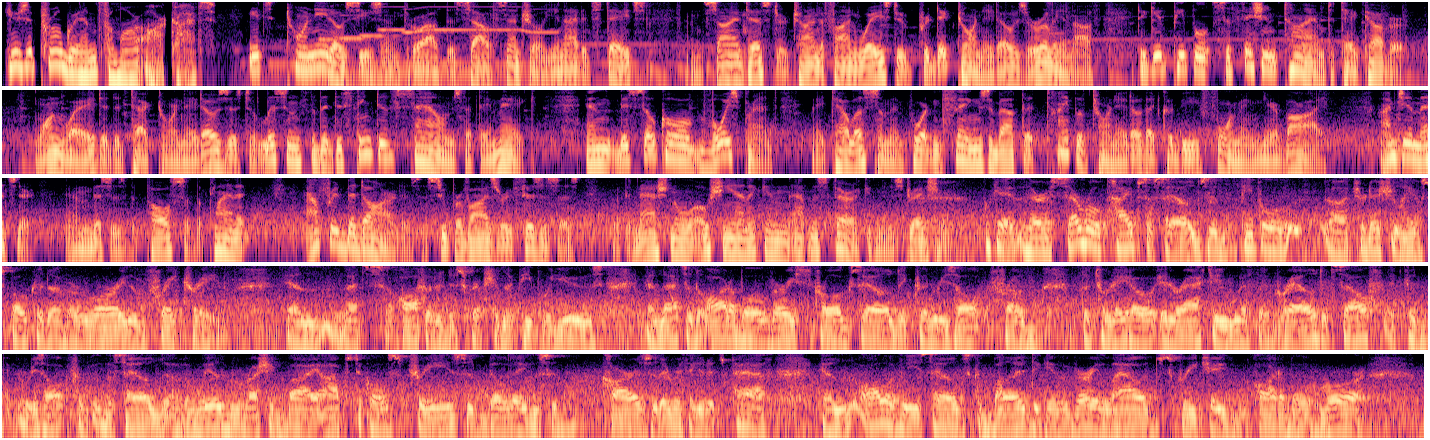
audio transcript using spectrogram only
Here's a program from our archives. It's tornado season throughout the south central United States, and scientists are trying to find ways to predict tornadoes early enough to give people sufficient time to take cover. One way to detect tornadoes is to listen for the distinctive sounds that they make. And this so called voice print may tell us some important things about the type of tornado that could be forming nearby. I'm Jim Metzner and this is the pulse of the planet. Alfred Bedard is a supervisory physicist with the National Oceanic and Atmospheric Administration. Okay, there are several types of sounds, and people uh, traditionally have spoken of a roaring of a freight train and that's often a description that people use. And that's an audible, very strong sound. It could result from the tornado interacting with the ground itself. It could result from the sound of the wind rushing by obstacles, trees, and buildings, and cars, and everything in its path. And all of these sounds combined to give a very loud, screeching, audible roar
